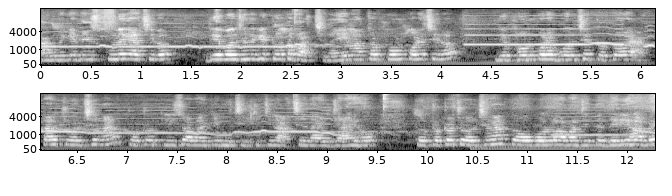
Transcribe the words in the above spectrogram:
ভাগ্নিকে নিয়ে স্কুলে গেছিল। দিয়ে বলছে নাকি টোটো পাচ্ছে না। এইমাত্র ফোন করেছিল, দিয়ে ফোন করে বলছে, টোটো একটাও চলছে না। টোটো কী সব আর কি মিছিল টিছিল আছে তাই যাই হোক। তো টোটো চলছে না, তো বলল, আমার যেতে দেরি হবে।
